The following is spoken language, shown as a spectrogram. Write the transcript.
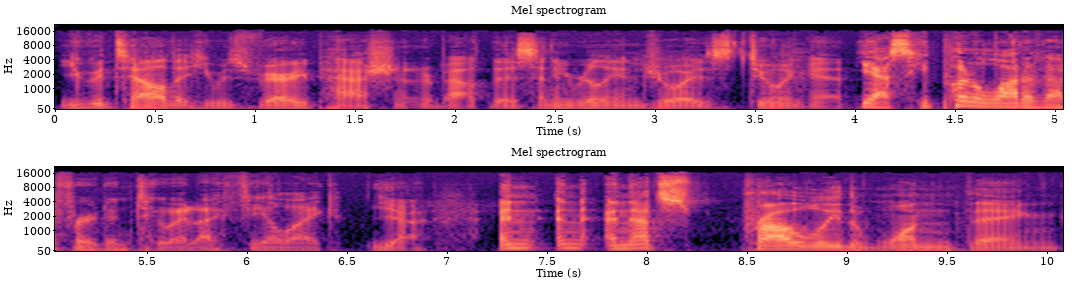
You could tell that he was very passionate about this and he really enjoys doing it. Yes, he put a lot of effort into it, I feel like. Yeah. And and and that's probably the one thing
